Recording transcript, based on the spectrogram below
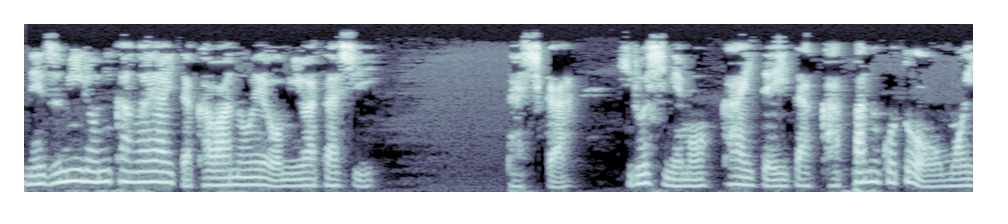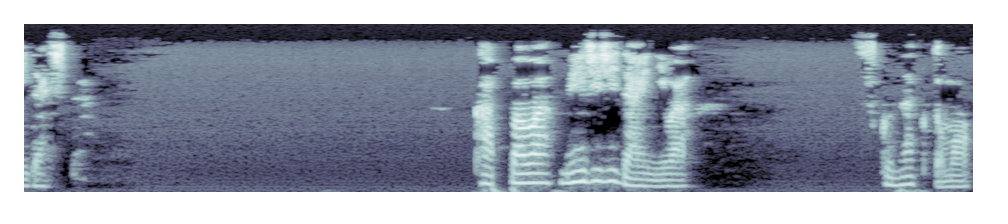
ネズミ色に輝いた川の上を見渡し、確か、広重も書いていたカッパのことを思い出した。カッパは明治時代には、少なくとも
